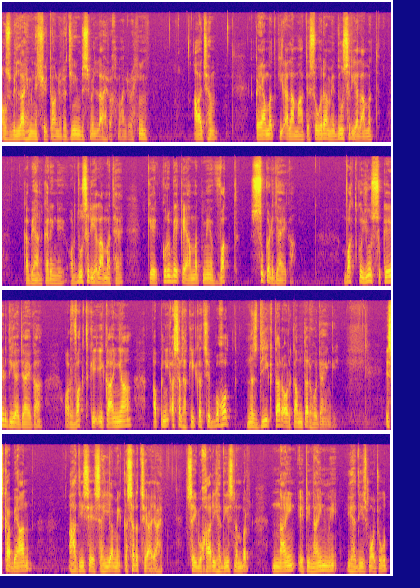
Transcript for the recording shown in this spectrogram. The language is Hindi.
अज़बिल्लिनशैतरजीम बसमीम आज हम क़यामत की अलामत सगरा में दूसरी अलामत का बयान करेंगे और दूसरी अलामत है कि कुर्ब क़यामत में वक्त सुकड़ जाएगा। वक्त को यूँ सुकेड़ दिया जाएगा और वक्त की इकाइयाँ अपनी असल हकीकत से बहुत नज़दीक तर और कमतर हो जाएँगी। इसका बयान अदीस सहिया में कसरत से आया है। सही बुखारी हदीस नंबर 989 में यह हदीस मौजूद।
